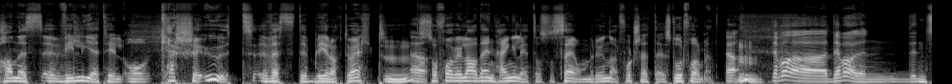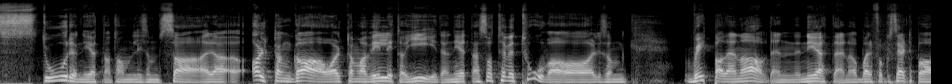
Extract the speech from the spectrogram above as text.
hans vilje til å cashe ut hvis det blir aktuelt. Mm. Ja. Så får vi la den henge litt, og så se om Runar fortsetter storformen. Ja, det var, det var jo den, den store nyheten at han liksom sa Alt han ga, og alt han var villig til å gi i den nyheten. Jeg så TV2 var og liksom rippa den av, den nyheten, og bare fokuserte på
